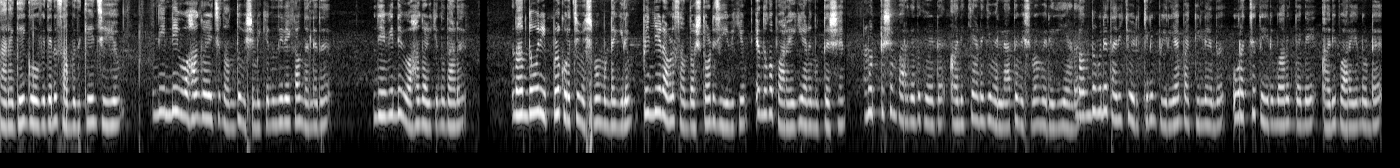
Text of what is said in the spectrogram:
കനകയും ഗോവിന്ദനും സമ്മതിക്കുകയും ചെയ്യും. നിന്നെ വിവാഹം കഴിച്ച് നന്ദു വിഷമിക്കുന്നതിനേക്കാൾ നല്ലത് നെവിന്റെ വിവാഹം കഴിക്കുന്നതാണ്. നന്ദുവിന് ഇപ്പോൾ കുറച്ച് വിഷമമുണ്ടെങ്കിലും പിന്നീട് അവൾ സന്തോഷത്തോടെ ജീവിക്കും എന്നൊക്കെ പറയുകയാണ് മുത്തശ്ശൻ. മുത്തശ്ശൻ പറഞ്ഞത് കേട്ട് അനിക്കാണെങ്കിൽ വല്ലാത്ത വിഷമം വരികയാണ്. നന്ദുവിനെ തനിക്ക് ഒരിക്കലും പിരിയാൻ പറ്റില്ല എന്ന് ഉറച്ച തീരുമാനം തന്നെ അനി പറയുന്നുണ്ട്.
